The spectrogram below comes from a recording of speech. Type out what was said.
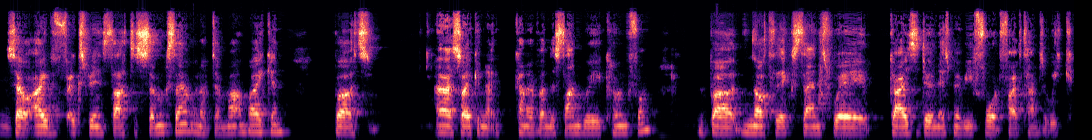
Mm. So I've experienced that to some extent when I've done mountain biking, but uh, so I can kind of understand where you're coming from, but not to the extent where guys are doing this maybe four to five times a week.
